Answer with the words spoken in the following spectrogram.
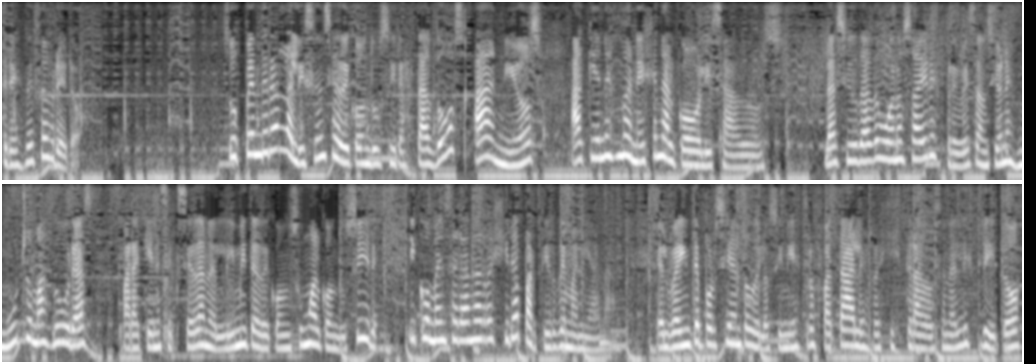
3 de febrero suspenderán la licencia de conducir hasta dos años a quienes manejen alcoholizados la ciudad de Buenos Aires prevé sanciones mucho más duras para quienes excedan el límite de consumo al conducir y comenzarán a regir a partir de mañana. El 20% de los siniestros fatales registrados en el distrito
